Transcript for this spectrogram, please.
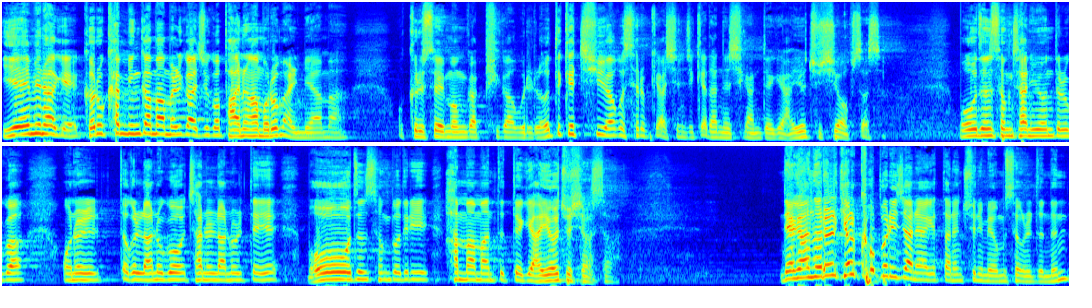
예민하게 거룩한 민감함을 가지고 반응함으로 말미암아 그리스도의 몸과 피가 우리를 어떻게 치유하고 새롭게 하시는지 깨닫는 시간 되게 하여 주시옵소서. 모든 성찬위원들과 오늘 떡을 나누고 잔을 나눌 때에 모든 성도들이 한마음한 뜻되게 하여 주셔서 내가 너를 결코 버리지 않아야겠다는 주님의 음성을 듣는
